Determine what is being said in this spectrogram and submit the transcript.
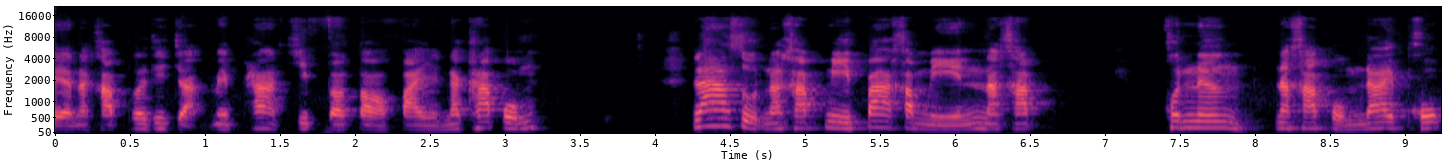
ร์นะครับ เพื่อที่จะไม่พลาดคลิปต่อๆไปนะครับ ผม ล่าสุดนะครับมีป้าเขมรนะครับ คนหนึ่งนะครับ ผมได้พก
